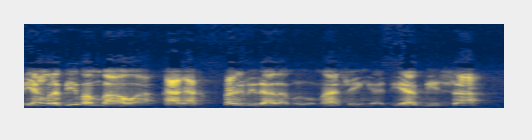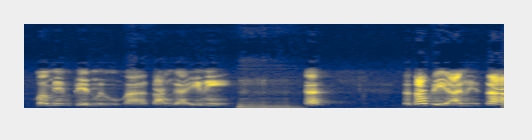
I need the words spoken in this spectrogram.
yang lebih membawa karakter di dalam rumah sehingga dia bisa memimpin rumah tangga ini. Hmm. Ya? Tetapi Anita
